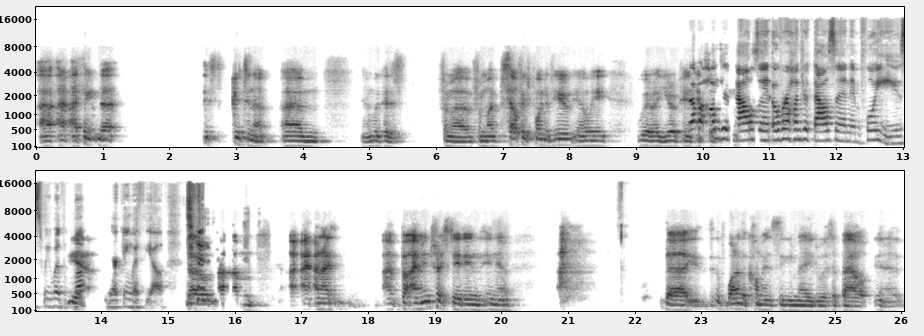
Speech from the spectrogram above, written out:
uh, I, think that it's good to know, um, you know, because from a from my selfish point of view, you know, we we're a European. We have hundred thousand, over a hundred thousand employees. We would yeah. love working with you. so, um, I, and I, I, but I'm interested in you know the one of the comments that you made was about you know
